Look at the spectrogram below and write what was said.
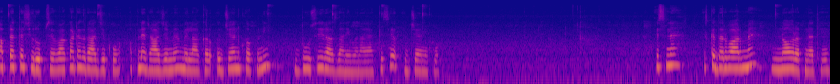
अप्रत्यक्ष रूप से वाकाटक राज्य को अपने राज्य में मिलाकर उज्जैन को अपनी दूसरी राजधानी बनाया। किसे? उज्जैन को। इसने, इसके दरबार में नौ रत्न थे।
